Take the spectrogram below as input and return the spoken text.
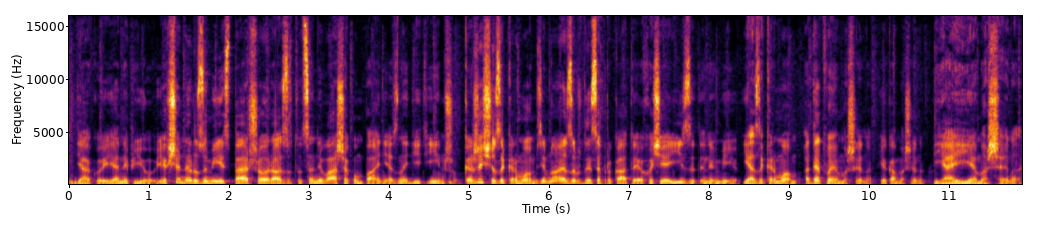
Дякую, я не п'ю. Якщо не розумієш з першого разу, то це не ваша компанія, знайдіть іншу. Кажи, що за кермом. Зі мною завжди це прокатує, хоча я їздити не вмію. Я за кермом. А де твоя машина? Яка машина? Я і є машина.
